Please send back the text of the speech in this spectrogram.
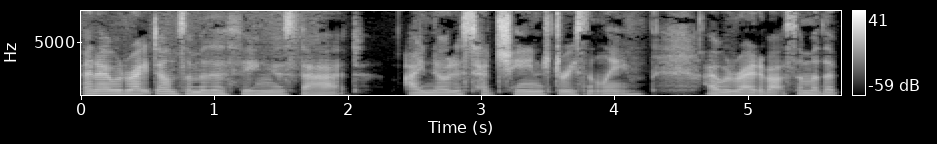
and I would write down some of the things that I noticed had changed recently. I would write about some of the,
